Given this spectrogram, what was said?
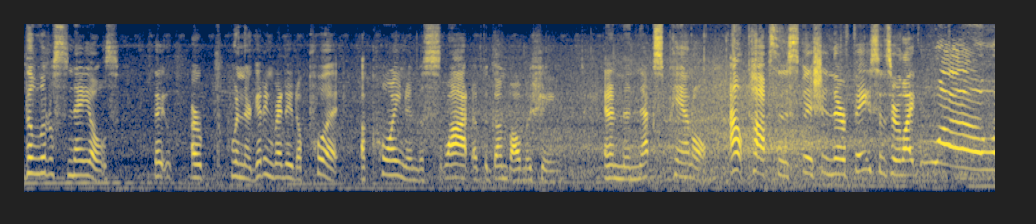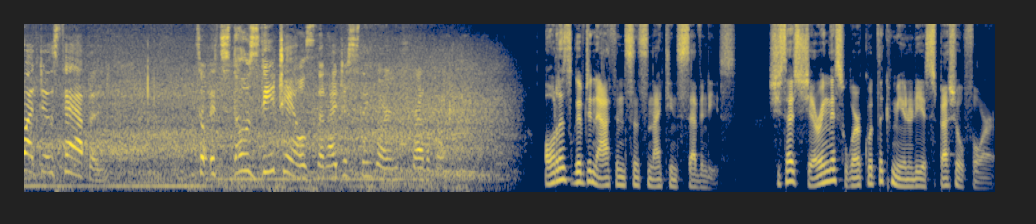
the little snails they are when they're getting ready to put a coin in the slot of the gumball machine. And in the next panel, out pops this fish, and their faces are like, whoa, what just happened? So it's those details that I just think are incredible. Alt's lived in Athens since the 1970s. She says sharing this work with the community is special for her.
